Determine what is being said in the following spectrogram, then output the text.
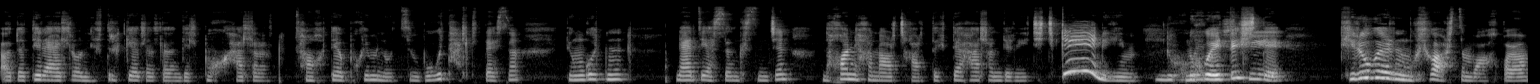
одоо тэр айл руу нэвтрэх гээл болоо ингээл бүх хаалга цонхтой бүх юм нь үдсэн бүгд халттай байсан. Тэнгүүт нь найз яасан гэсэн чинь нохооных нь орж гардаг те хаалган дээр нэг жижигхэн нэг юм нүх байдаг штэ. Тэрүүгээр нь мөсгөө орсон байгаа байхгүй юу?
